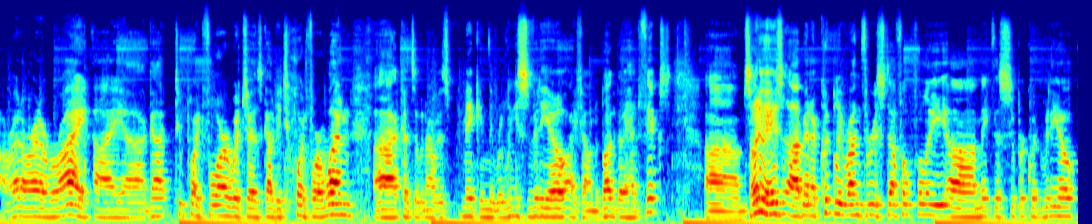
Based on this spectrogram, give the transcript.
All right, all right, all right. I uh, got 2.4, which has got to be 2.41, because uh, when I was making the release video, I found a bug that I had fixed. Um, so anyways, I'm going to quickly run through stuff, hopefully uh, make this super quick video.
